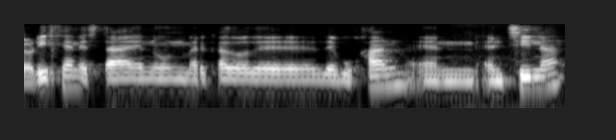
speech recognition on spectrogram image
origen está en un mercado de, Wuhan, en China,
